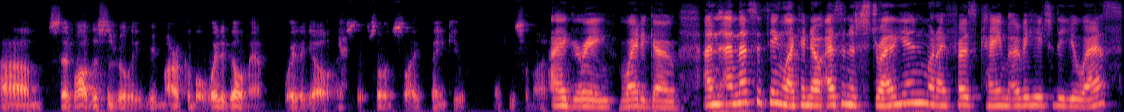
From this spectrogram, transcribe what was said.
um, said, "Wow, this is really remarkable. Way to go, man. Way to go." So it's like, thank you. Thank you so much. I agree. Way to go. And and that's the thing. Like I know, as an Australian, when I first came over here to the US,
